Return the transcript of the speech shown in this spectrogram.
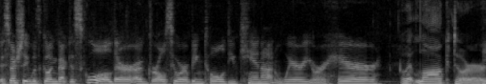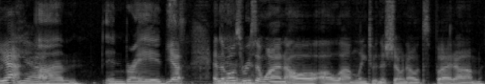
especially with going back to school, there are girls who are being told you cannot wear your hair. Oh, it locked or yeah. Yeah. um, in braids. Yep. And the most recent one, I'll I'll um, link to in the show notes. But um,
